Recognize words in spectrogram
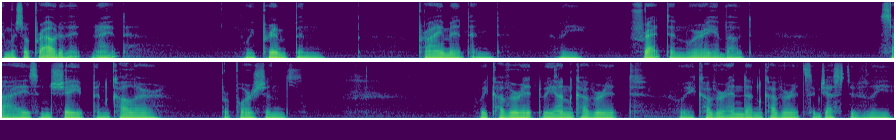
And we're so proud of it, right? We primp and prime it and we fret and worry about size and shape and color, proportions. We cover it, we uncover it, we cover and uncover it suggestively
